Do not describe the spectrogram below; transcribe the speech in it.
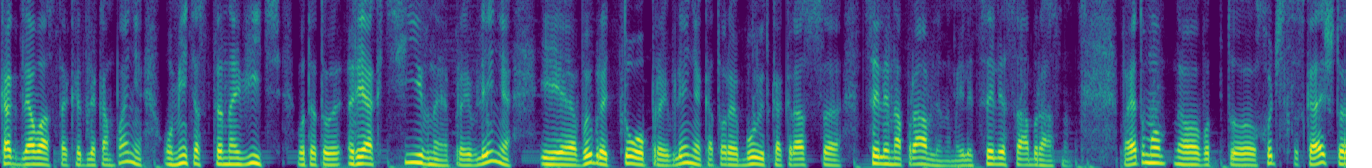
как для вас, так и для компании, уметь остановить вот это реактивное проявление и выбрать выбрать то проявление, которое будет как раз э, целенаправленным или целесообразным. Поэтому э, вот э, хочется сказать, что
